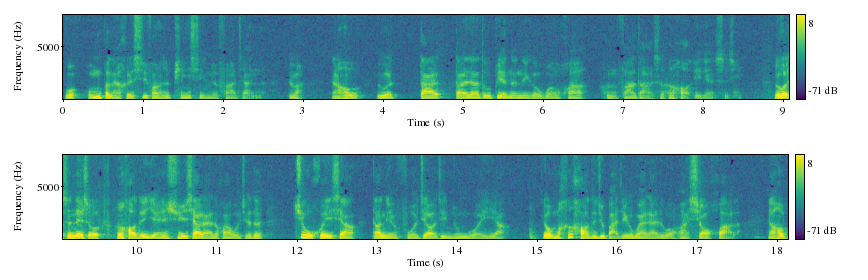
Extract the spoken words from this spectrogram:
我我们本来和西方是平行的发展的。对吧？然后，如果大家大家都变得那个文化很发达，是很好的一件事情。如果是那时候很好的延续下来的话，我觉得就会像当年佛教进中国一样，就我们很好的就把这个外来的文化消化了，然后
